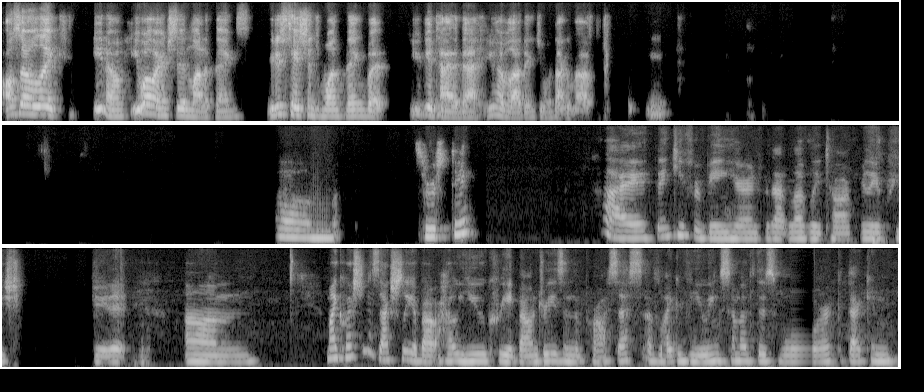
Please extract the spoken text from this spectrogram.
Also, like, you know, you all are interested in a lot of things. Your is one thing, but you get tired of that. You have a lot of things you want to talk about. Um, Srushti? Hi, thank you for being here and for that lovely talk. Really appreciate it. Um, my question is actually about how you create boundaries in the process of like viewing some of this work that can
